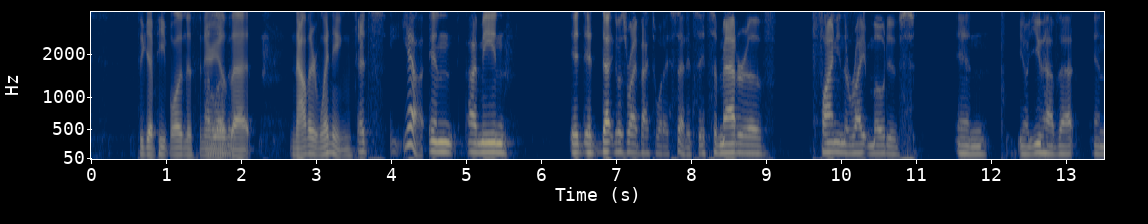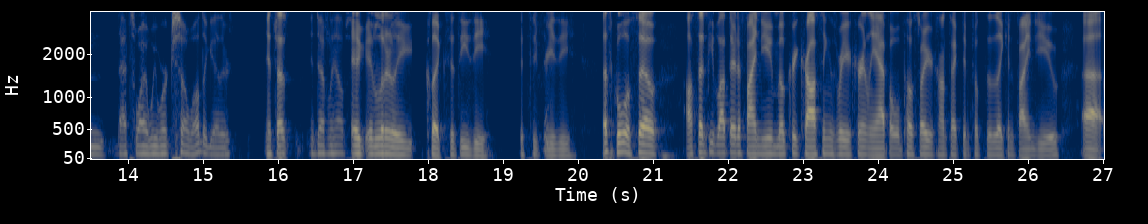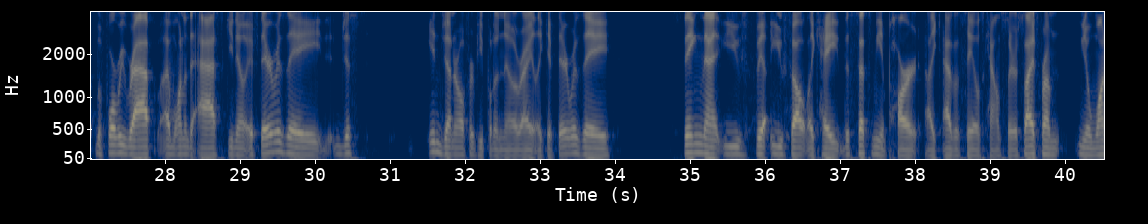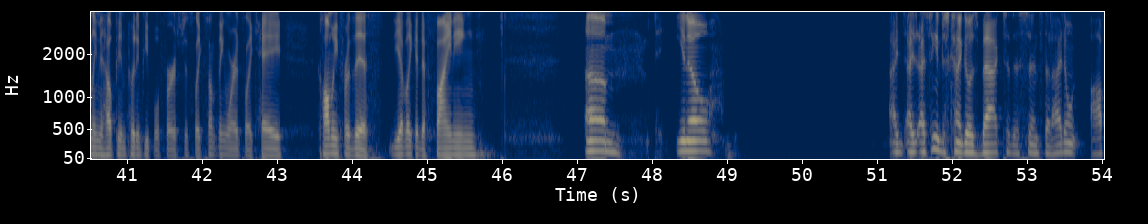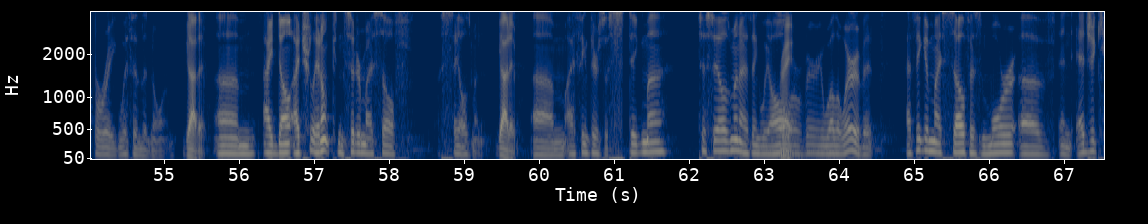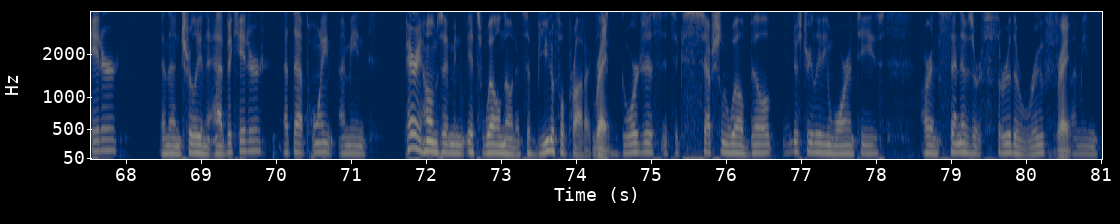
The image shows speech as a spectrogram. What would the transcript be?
to get people into scenarios that now they're winning. It's yeah, and I mean, it, it that goes right back to what I said. It's it's a matter of finding the right motives, and you know you have that, and that's why we work so well together. It's just, It definitely helps. it, it literally clicks. It's easy. It's super easy. That's cool. So I'll send people out there to find you. Mill Creek Crossing is where you're currently at, but we'll post all your contact info so they can find you. Uh, before we wrap, I wanted to ask, you know, if there was a just in general for people to know, right? Like if there was a thing that you felt you felt like, hey, this sets me apart, like as a sales counselor, aside from you know wanting to help you and putting people first, just like something where it's like, hey, call me for this. Do you have like a defining? Um, you know, I I, I think it just kind of goes back to the sense that I don't operate within the norm. Got it. Um, I don't. I truly I don't consider myself a salesman. Got it. Um, I think there's a stigma to salesmen. I think we all Right. are very well aware of it. I think of myself as more of an educator and then truly an advocator at that point. I mean, Perry Homes, I mean, it's well known. It's a beautiful product. Right. It's gorgeous. It's exceptionally well built, industry leading warranties. Our incentives are through the roof. Right. I mean,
